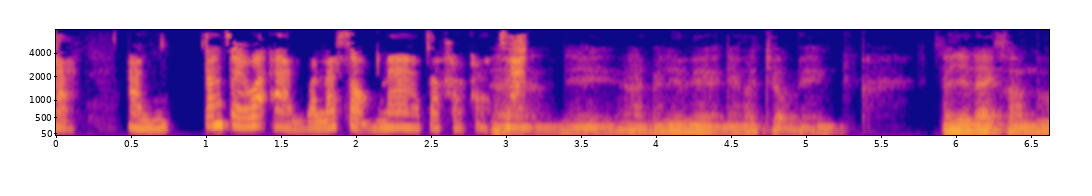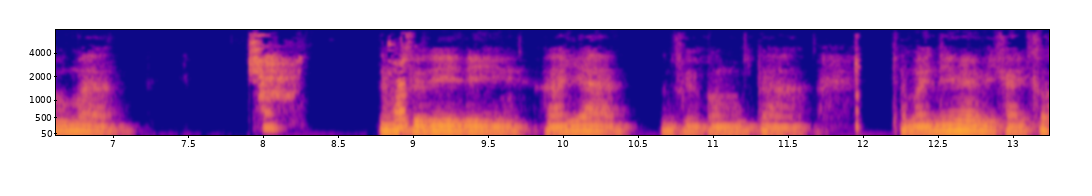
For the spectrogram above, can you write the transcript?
ค่ะ อ่านตั้งใจว่าอ่านวันละสองหน้าเจ้าค่ะพระอาจารย์นี่อ่านไปเรื่อยๆเดี๋ยวก็จบเองก็จะได้ความรู้มาก ค่ะหนังสือดีๆหายากหนังสือของหลวงตาทำไมนี่ไม่มีใครเข้า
